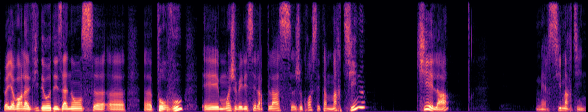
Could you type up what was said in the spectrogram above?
Il va y avoir la vidéo des annonces euh, euh, pour vous. Et moi, je vais laisser la place, je crois que c'est à Martine, qui est là? Merci, Martine.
